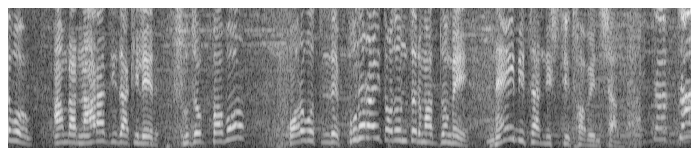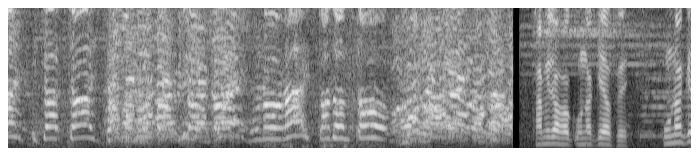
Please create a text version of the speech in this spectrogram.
এবং আমরা নারাজি দাখিলের সুযোগ পাব। পরবর্তীতে পুনরায় তদন্তের মাধ্যমে ন্যায় বিচার নিশ্চিত হবে ইনশাল্লাহ সামিরা হক ওনাকে আছে। ওনাকে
